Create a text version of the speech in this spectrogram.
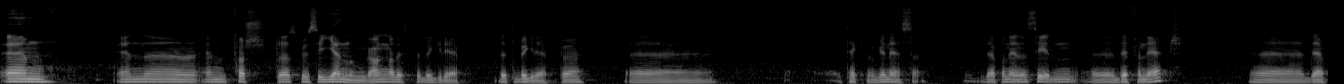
en, en, første si, gjennomgang av dette begrepet dette begrepet eh, teknogenese. Det er på den ene siden eh, definert. Eh, det er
